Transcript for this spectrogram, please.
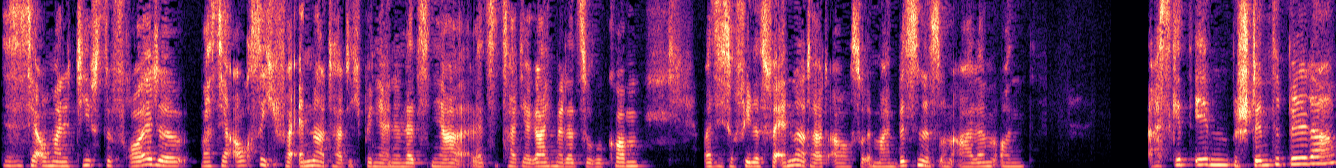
das ist ja auch meine tiefste Freude, was ja auch sich verändert hat. Ich bin ja in den letzten Jahren, letzte Zeit ja gar nicht mehr dazu gekommen, weil sich so vieles verändert hat, auch so in meinem Business und allem. Und aber es gibt eben bestimmte Bilder,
